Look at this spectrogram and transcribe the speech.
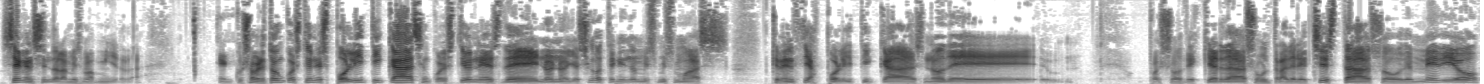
siguen siendo la misma mierda. sobre todo en cuestiones políticas, en cuestiones de, no, no, yo sigo teniendo mis mismas creencias políticas, ¿no? De, pues o de izquierdas o ultraderechistas o de en medio.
